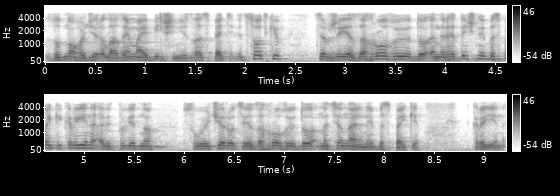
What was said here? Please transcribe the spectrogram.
з одного джерела займає більше ніж 25%, це вже є загрозою до енергетичної безпеки країни, а відповідно, в свою чергу, це є загрозою до національної безпеки країни.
